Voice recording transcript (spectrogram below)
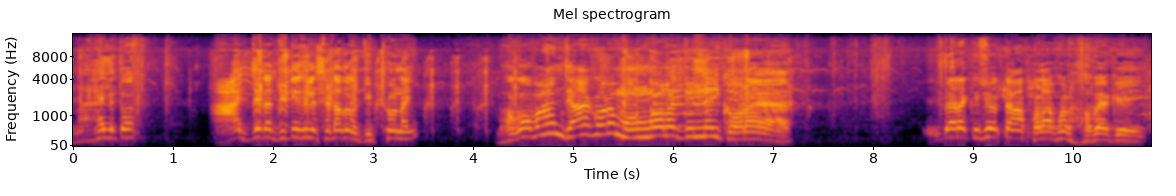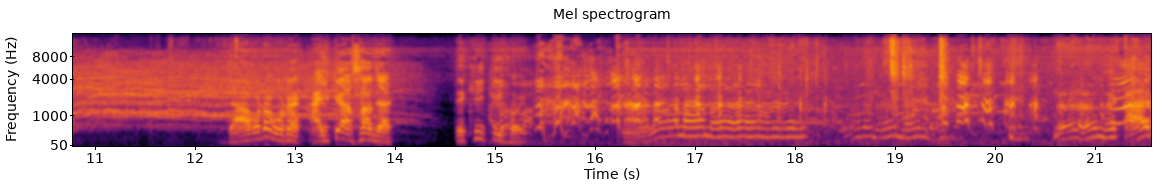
না হলে তো আজ যেটা জিতেছিল সেটা তো জিতছ নাই ভগবান যা করে মঙ্গলের জন্যই করে এবারে কিছু একটা ফলাফল হবে কি যা বটে কালকে আসা যাক দেখি কি হয় না, না, না, না, না, না, না, না, কাল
